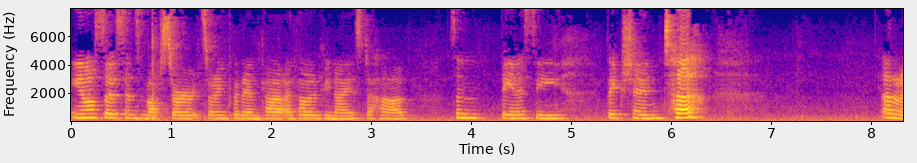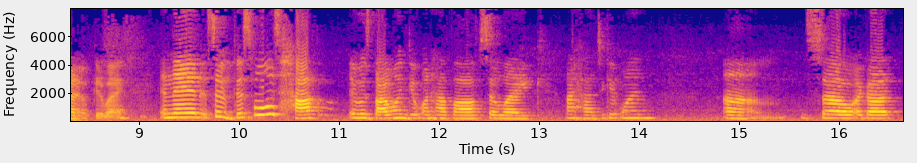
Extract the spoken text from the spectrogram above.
And also since I'm about to start studying for the MCAT, I thought it'd be nice to have some fantasy fiction to, I don't know, get away. And then, so this one was half, it was buy one, get one half off. So like I had to get one. Um, so I got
